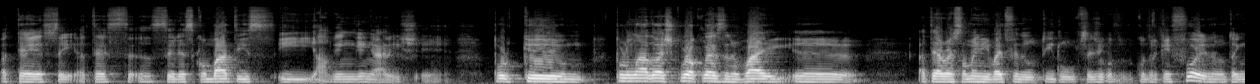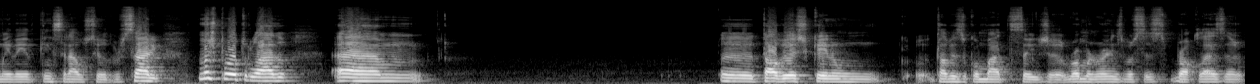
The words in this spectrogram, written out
até, ser, até ser esse combate e, e alguém ganhar. Isto. Porque por um lado, acho que Brock Lesnar vai uh, até a WrestleMania e vai defender o título, seja contra, contra quem for. não tenho uma ideia de quem será o seu adversário. Mas por outro lado, Um, uh, talvez queiram. Talvez o combate seja Roman Reigns versus Brock Lesnar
